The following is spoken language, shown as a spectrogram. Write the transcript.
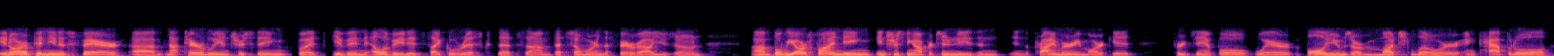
in our opinion is fair. Um, not terribly interesting, but given elevated cycle risks, that's um, that's somewhere in the fair value zone. Um, but we are finding interesting opportunities in in the primary market, for example, where volumes are much lower and capital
